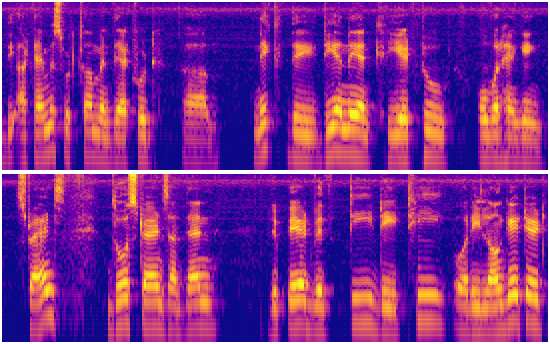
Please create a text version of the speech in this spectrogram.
The Artemis would come and that would um, nick the DNA and create two overhanging strands. Those strands are then repaired with TDT or elongated.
